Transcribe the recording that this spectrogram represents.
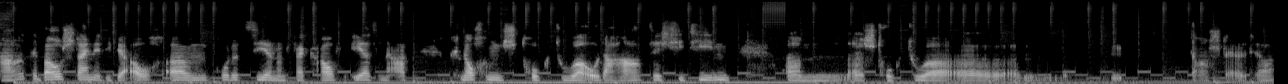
harte Bausteine, die wir auch ähm, produzieren und verkaufen, eher so eine Art Knochenstruktur oder harte Chitinstruktur ähm, äh, äh, darstellt. Ja.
